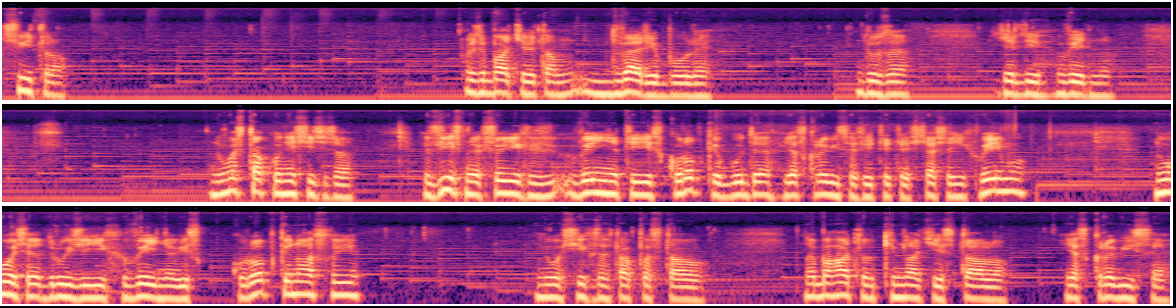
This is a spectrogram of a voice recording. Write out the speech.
світла. Ось бачили, там двері були. Дуже єлі видно. Ну ось так вони світяться. Звісно, якщо їх вийняти із коробки, буде яскравіше світити. Зараз я їх вийму. Ну ось я, друзі, їх вийняв із коробки нашої. Ну ось їх так поставив. Набагато в кімнаті стало яскравіше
